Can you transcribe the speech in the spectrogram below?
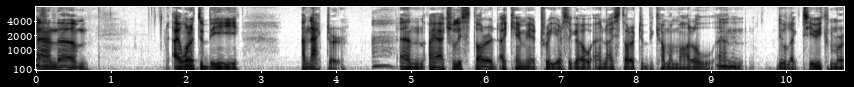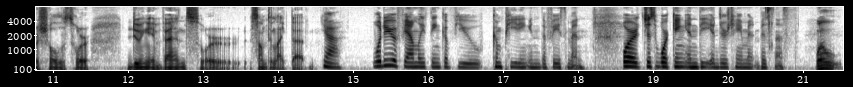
and um, I wanted to be an actor. And I actually started. I came here three years ago, and I started to become a model and do like TV commercials or doing events or something like that. Yeah. What do your family think of you competing in the face man, or just working in the entertainment business? Well,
